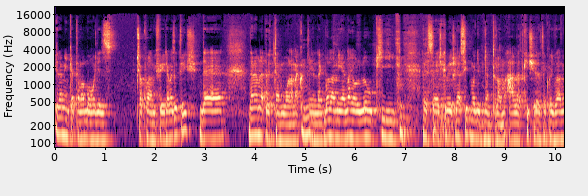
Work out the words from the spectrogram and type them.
reménykedtem abban, hogy ez csak valami félrevezetés, de, de nem lepődtem volna meg, hogy mm. tényleg valamilyen nagyon low-key összeesküvés lesz itt, mondjuk nem tudom, állatkísérletek, vagy valami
